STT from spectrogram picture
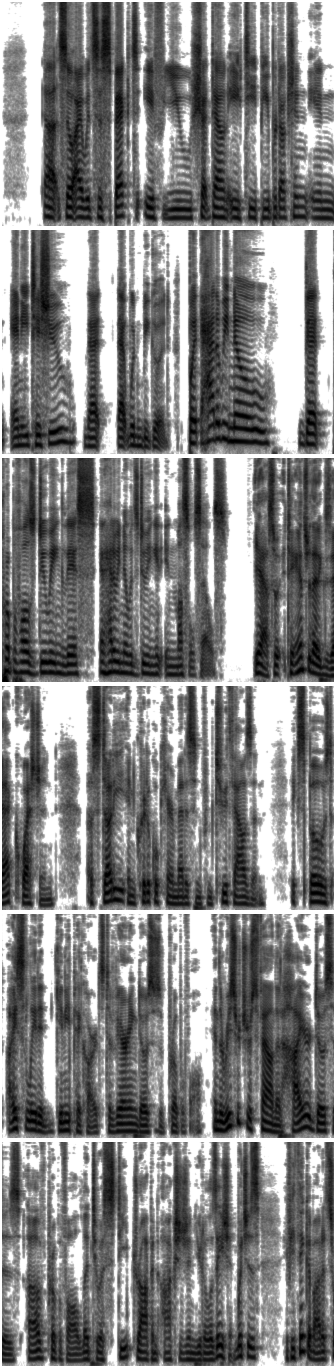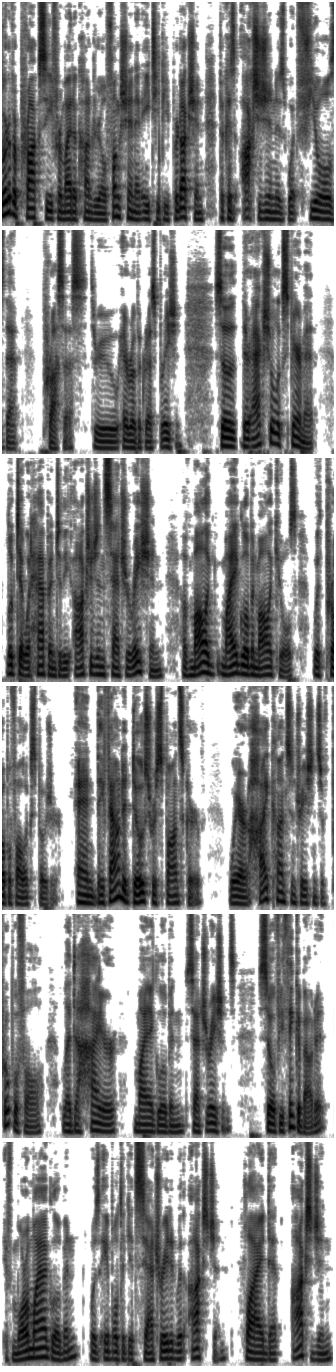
Uh, so, I would suspect if you shut down ATP production in any tissue, that that wouldn't be good. But how do we know that propofol's doing this, and how do we know it's doing it in muscle cells? Yeah, so to answer that exact question, a study in critical care medicine from 2000 exposed isolated guinea pig hearts to varying doses of propofol. And the researchers found that higher doses of propofol led to a steep drop in oxygen utilization, which is, if you think about it, sort of a proxy for mitochondrial function and ATP production because oxygen is what fuels that process through aerobic respiration. So their actual experiment looked at what happened to the oxygen saturation of myoglobin molecules with propofol exposure. And they found a dose response curve where high concentrations of propofol led to higher myoglobin saturations. So if you think about it, if moral myoglobin was able to get saturated with oxygen, implied that oxygen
